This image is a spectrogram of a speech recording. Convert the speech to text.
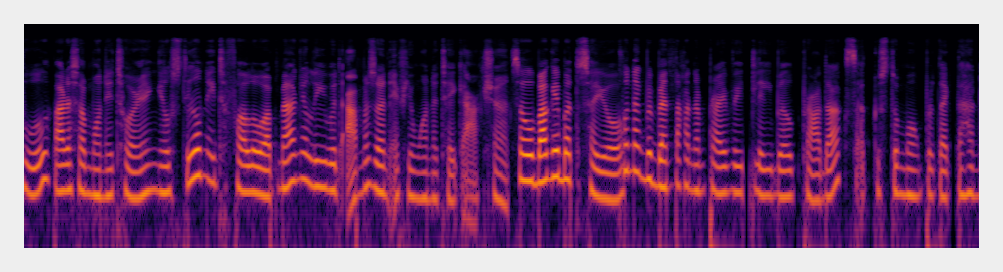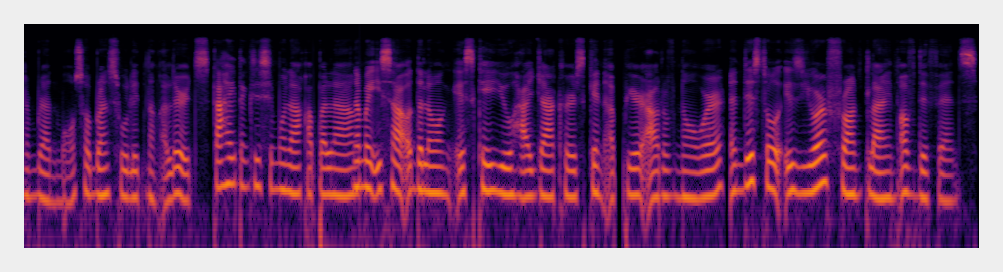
tool para sa monitoring, you'll still need to follow up manually with Amazon if you want to take action. So, bagay ba to sa'yo? Kung nagbebenta ka ng private label products at gusto mong protektahan ng brand mo, sobrang sulit ng alerts. Kahit nagsisimula ka pa lang na may isa o dalawang SKU hijackers can appear out of nowhere and this tool is your front line of defense.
